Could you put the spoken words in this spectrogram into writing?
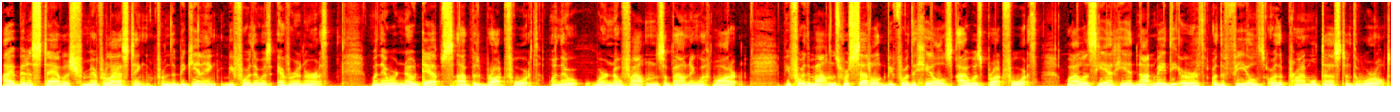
I have been established from everlasting, from the beginning, before there was ever an earth. When there were no depths, I was brought forth, when there were no fountains abounding with water. Before the mountains were settled, before the hills, I was brought forth, while as yet he had not made the earth, or the fields, or the primal dust of the world.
